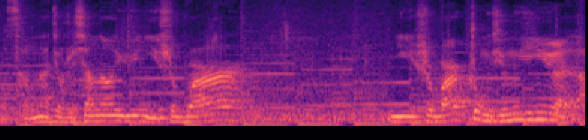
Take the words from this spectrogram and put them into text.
我操，那就是相当于你是玩儿，你是玩重型音乐的，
